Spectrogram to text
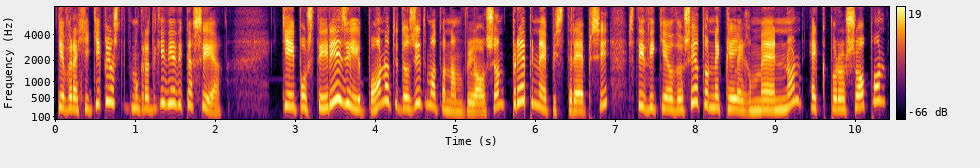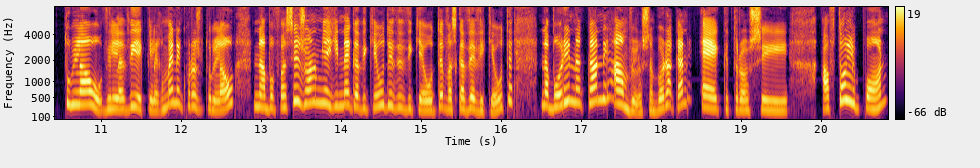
και βραχικύκλωση στη δημοκρατική διαδικασία. Και υποστηρίζει λοιπόν ότι το ζήτημα των αμβλώσεων πρέπει να επιστρέψει στη δικαιοδοσία των εκλεγμένων εκπροσώπων του λαού. Δηλαδή, οι εκλεγμένοι εκπρόσωποι του λαού να αποφασίζουν αν μια γυναίκα δικαιούται ή δεν δικαιούται, βασικά δεν δικαιούται, να μπορεί να κάνει άμβλωση, να μπορεί να κάνει έκτρωση. Αυτό λοιπόν,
